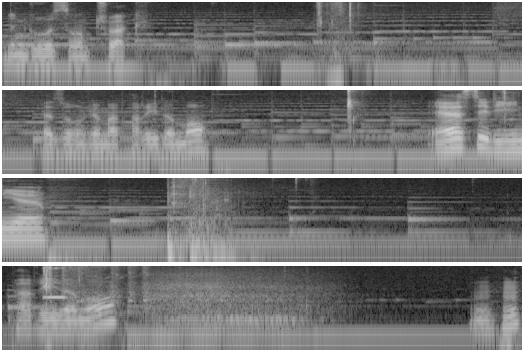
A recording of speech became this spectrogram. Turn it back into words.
Einen größeren Truck. Versuchen wir mal Paris-Le Mans. Erste Linie. Paris-Le Mans. Mhm.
